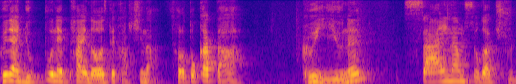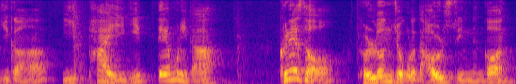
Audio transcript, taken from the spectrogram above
그냥 6분의 파이 넣었을 때 값이 나 서로 똑같다. 그 이유는 사인 함수가 주기가 2파이이기 때문이다. 그래서 결론적으로 나올 수 있는 건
